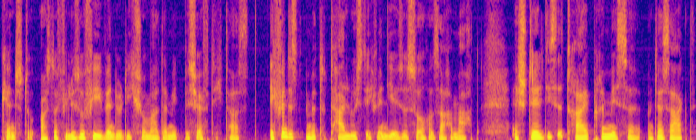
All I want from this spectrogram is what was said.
Kennst du aus der Philosophie, wenn du dich schon mal damit beschäftigt hast. Ich finde es immer total lustig, wenn Jesus solche Sachen macht. Er stellt diese drei Prämisse und er sagt,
